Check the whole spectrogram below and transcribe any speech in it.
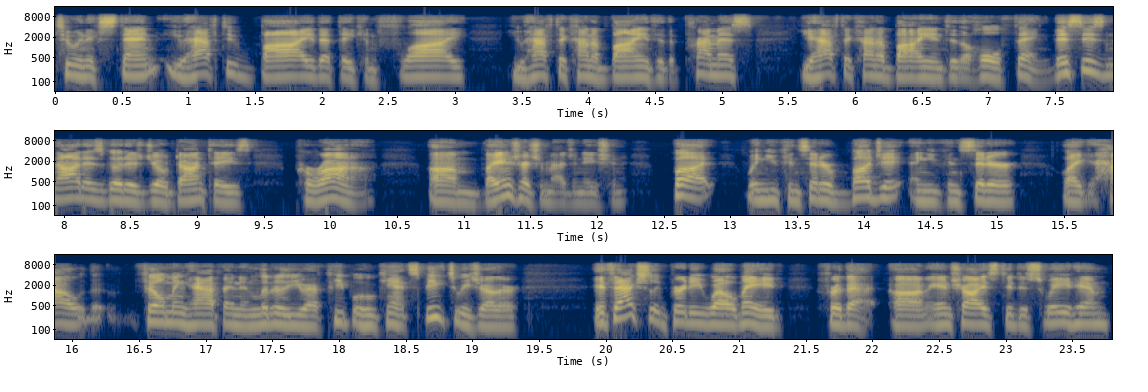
to an extent. You have to buy that they can fly. You have to kind of buy into the premise. You have to kind of buy into the whole thing. This is not as good as Joe Dante's Piranha um, by any stretch of imagination. But when you consider budget and you consider like how the filming happened and literally you have people who can't speak to each other, it's actually pretty well made for that. Um, and tries to dissuade him,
